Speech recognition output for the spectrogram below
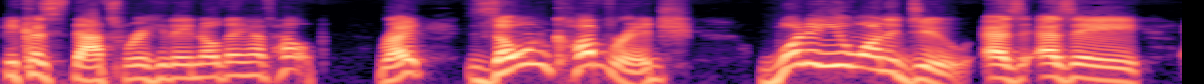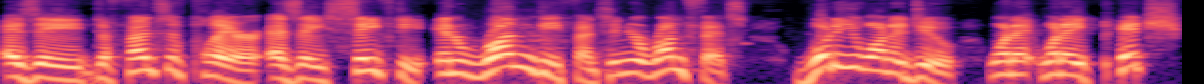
because that's where they know they have help, right? Zone coverage. What do you want to do as as a as a defensive player, as a safety in run defense, in your run fits? What do you want to do when a, when a pitch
